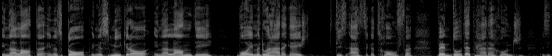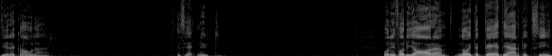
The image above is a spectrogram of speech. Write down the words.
in einen Laden, in ein Coop, in ein Migros, in ein Landi, wo immer du hergehst, dein Essen zu kaufen. Wenn du dort herkommst, dann sind die Regale leer. Es hat nichts. Als ich vor Jahren noch in der DDR war,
